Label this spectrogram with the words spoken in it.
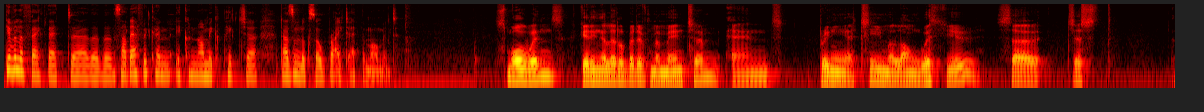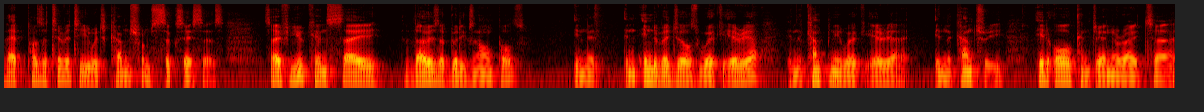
given the fact that uh, the, the South African economic picture doesn't look so bright at the moment? Small wins, getting a little bit of momentum, and bringing a team along with you. So, just that positivity which comes from successes. So, if you can say, those are good examples in the in individual's work area, in the company work area, in the country. It all can generate, uh,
